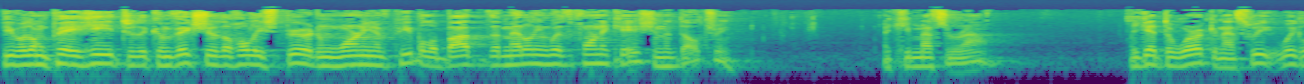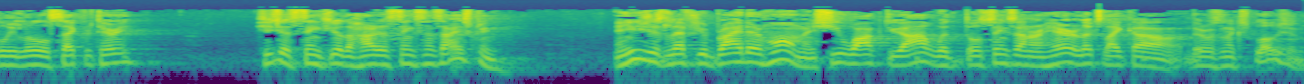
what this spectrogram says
People don't pay heed to the conviction of the Holy Spirit and warning of people about the meddling with fornication, adultery. They keep messing around. You get to work and that sweet, wiggly little secretary, she just thinks you're the hottest thing since ice cream. And you just left your bride at home and she walked you out with those things on her hair. It looks like uh, there was an explosion.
